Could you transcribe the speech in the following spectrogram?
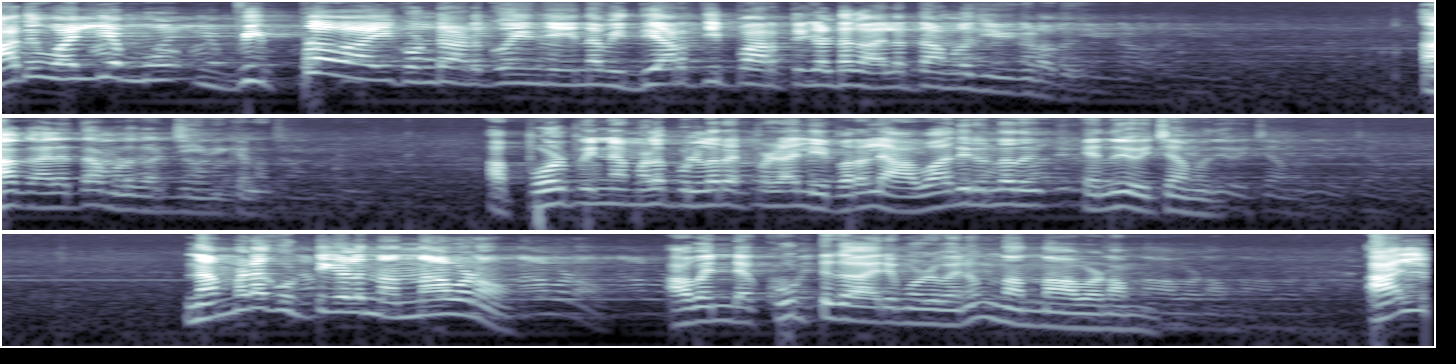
അത് വലിയ വിപ്ലവമായി കൊണ്ട് നടക്കുകയും ചെയ്യുന്ന വിദ്യാർത്ഥി പാർട്ടികളുടെ കാലത്താണ് നമ്മൾ ജീവിക്കുന്നത്. ആ കാലത്ത് നമ്മൾ ജീവിക്കുന്നത് അപ്പോൾ പിന്നെ നമ്മൾ പിള്ളേർ എപ്പോഴാ ലിബറൽ ആവാതിരുന്നത് എന്ന് ചോദിച്ചാൽ മതി. നമ്മുടെ കുട്ടികൾ നന്നാവണോ? അവന്റെ കൂട്ടുകാർ മുഴുവനും നന്നാവണം. അൽ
